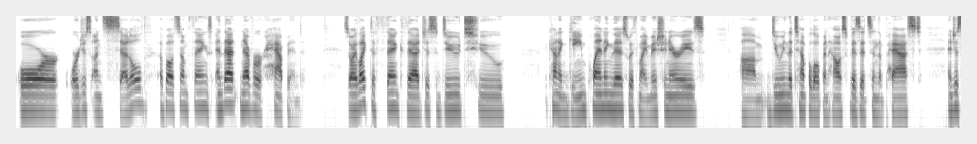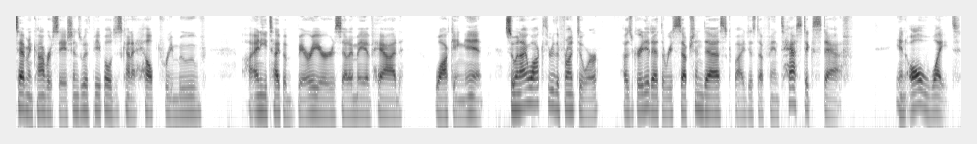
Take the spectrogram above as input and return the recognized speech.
or or just unsettled about some things and that never happened. So i like to think that just due to kind of game planning this with my missionaries um, doing the temple open house visits in the past and just having conversations with people just kind of helped remove uh, any type of barriers that i may have had walking in. So when i walked through the front door i was greeted at the reception desk by just a fantastic staff in all white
